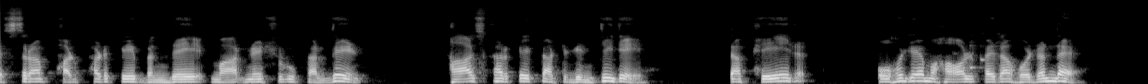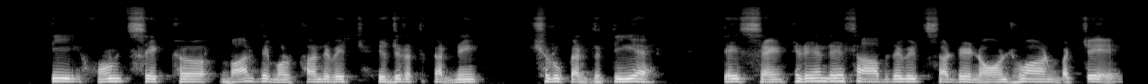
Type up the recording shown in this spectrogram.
ਇਸ ਤਰ੍ਹਾਂ ਫੜ ਫੜ ਕੇ ਬੰਦੇ ਮਾਰਨੇ ਸ਼ੁਰੂ ਕਰ ਦੇਣ, ਖਾਸ ਕਰਕੇ ਘੱਟ ਗਿਣਤੀ ਦੇ ਤਾਂ ਫਿਰ ਉਹ ਜਿਹਾ ਮਾਹੌਲ ਪੈਦਾ ਹੋ ਜਾਂਦਾ ਹੈ ਕਿ ਹੁਣ ਸਿੱਖ ਬਾਹਰ ਦੇ ਮੁਲਕਾਂ ਦੇ ਵਿੱਚ ਹਿਜਰਤ ਕਰਨੀ ਸ਼ੁਰੂ ਕਰ ਦਿੱਤੀ ਹੈ ਤੇ ਸੈਂਕੜਿਆਂ ਦੇ ਹਿਸਾਬ ਦੇ ਵਿੱਚ ਸਾਡੇ ਨੌਜਵਾਨ ਬੱਚੇ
